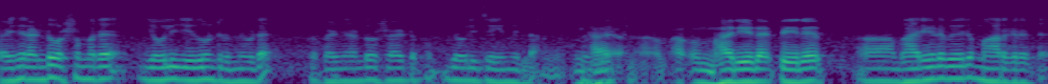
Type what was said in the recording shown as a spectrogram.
കഴിഞ്ഞ രണ്ട് വർഷം വരെ ജോലി ചെയ്തുകൊണ്ടിരുന്നു ഇവിടെ. കഴിഞ്ഞ രണ്ട് വർഷമായിട്ട് ഇപ്പം ജോലി ചെയ്യുന്നില്ല. ഭാര്യയുടെ പേര്? ഭാര്യയുടെ പേര് മാർഗരറ്റ്.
